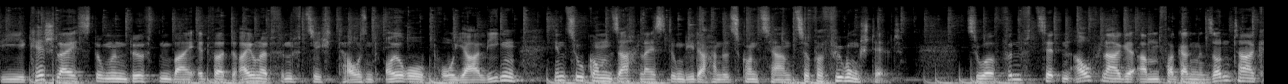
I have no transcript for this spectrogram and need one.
Die Cashleistungen dürften bei etwa 350.000 Euro pro Jahr liegen. Hinzu kommen Sachleistungen, die der Handelskonzern zur Verfügung stellt. Zur 15. Auflage am vergangenen Sonntag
